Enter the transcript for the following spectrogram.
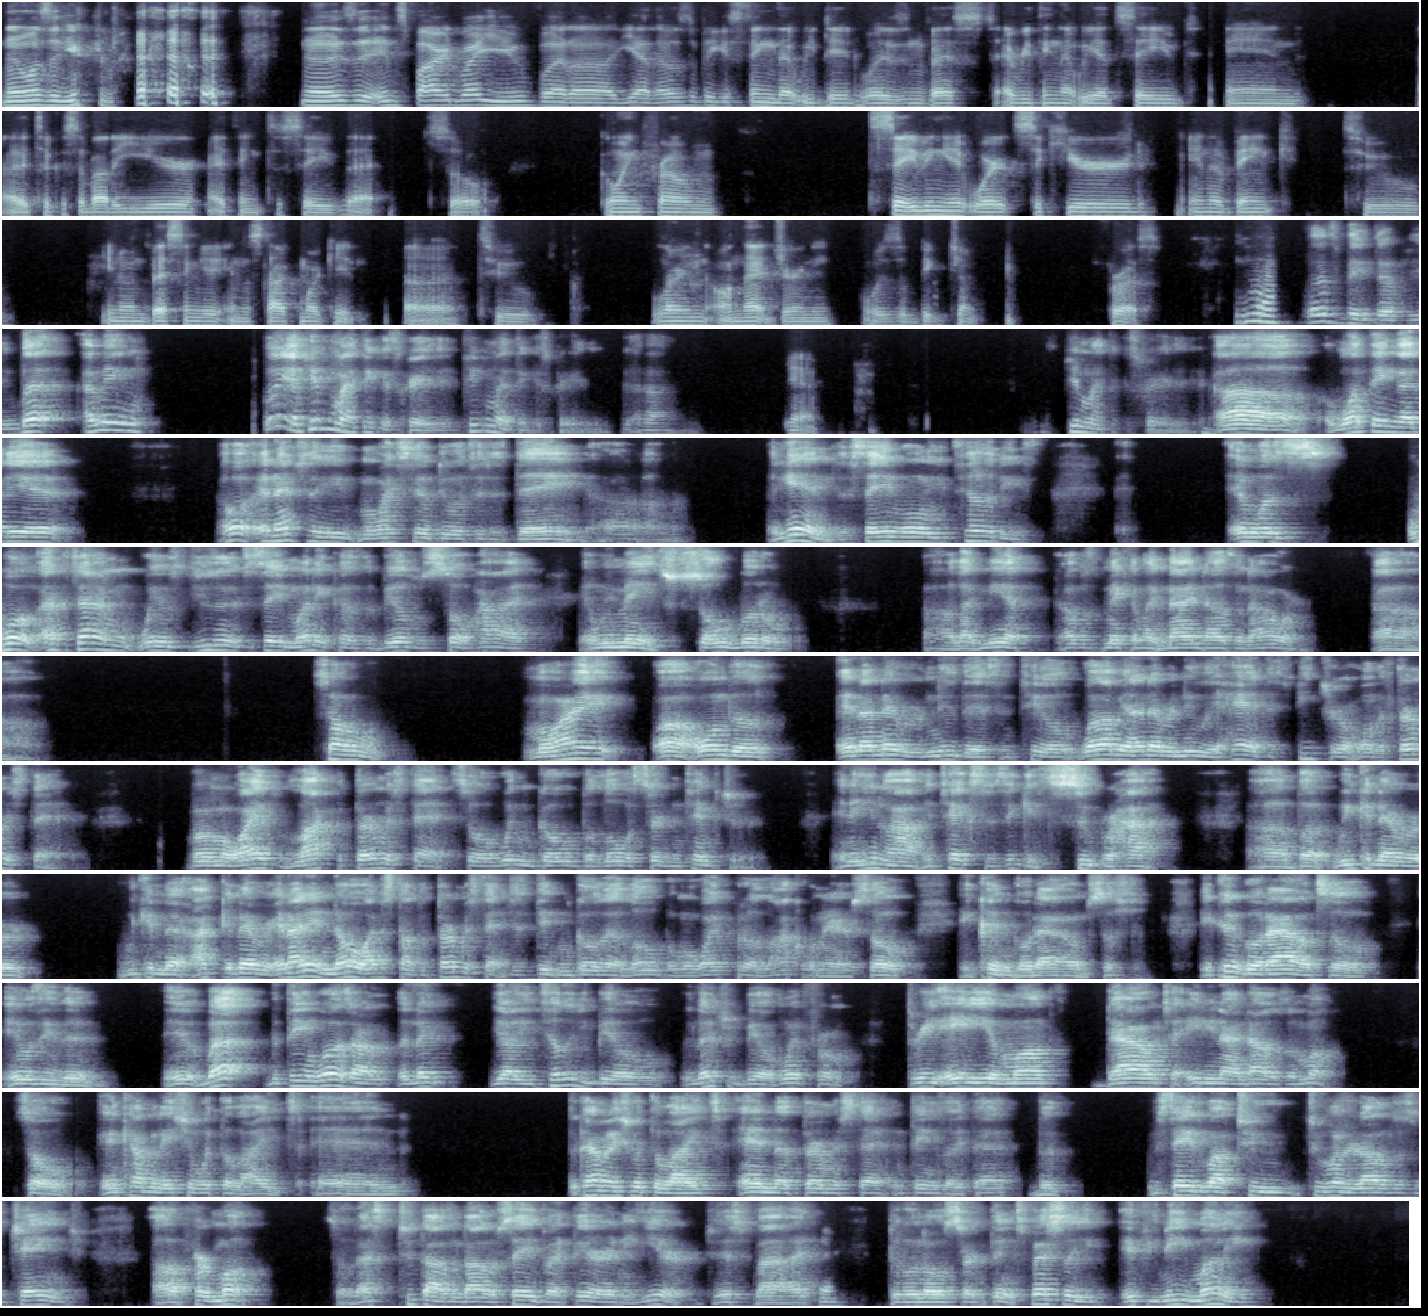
no, it wasn't your. No, it inspired by you. But uh yeah, that was the biggest thing that we did was invest everything that we had saved. And uh, it took us about a year, I think, to save that. So going from saving it where it's secured in a bank to, you know, investing it in the stock market uh to learn on that journey was a big jump for us. Yeah, that's a big jump. But I mean, well, yeah, people might think it's crazy. People might think it's crazy. Uh, Yeah. people might think it's crazy. Uh, one thing I did. Oh, and actually, my wife still do it to this day. Uh, again, to save on utilities. It was well at the time we was using it to save money because the bills was so high and we made so little. Uh, like me, I, I was making like nine dollars an hour. Uh, so My uh on the and I never knew this until well, I mean, I never knew it had this feature on the thermostat. But my wife locked the thermostat so it wouldn't go below a certain temperature. And then you know how in Texas it gets super hot. Uh, but we could never, we can I could never, and I didn't know. I just thought the thermostat just didn't go that low. But my wife put a lock on there, so it couldn't go down. So it couldn't go down. So it was either, it, but the thing was our elect, your utility bill, electric bill went from three eighty a month down to eighty nine dollars a month. So in combination with the lights and the combination with the lights and the thermostat and things like that, the we saved about two two hundred dollars some change uh, per month. So that's two thousand dollars saved right there in a year just by Yeah. doing those certain things. Especially if you need money,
